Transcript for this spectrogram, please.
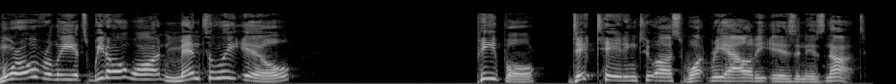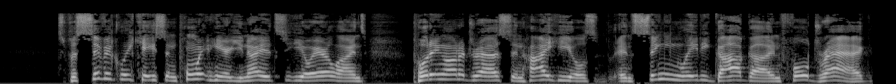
Moreoverly, it's we don't want mentally ill people dictating to us what reality is and is not. Specifically, case in point here, United CEO Airlines putting on a dress and high heels and singing Lady Gaga in full drag,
